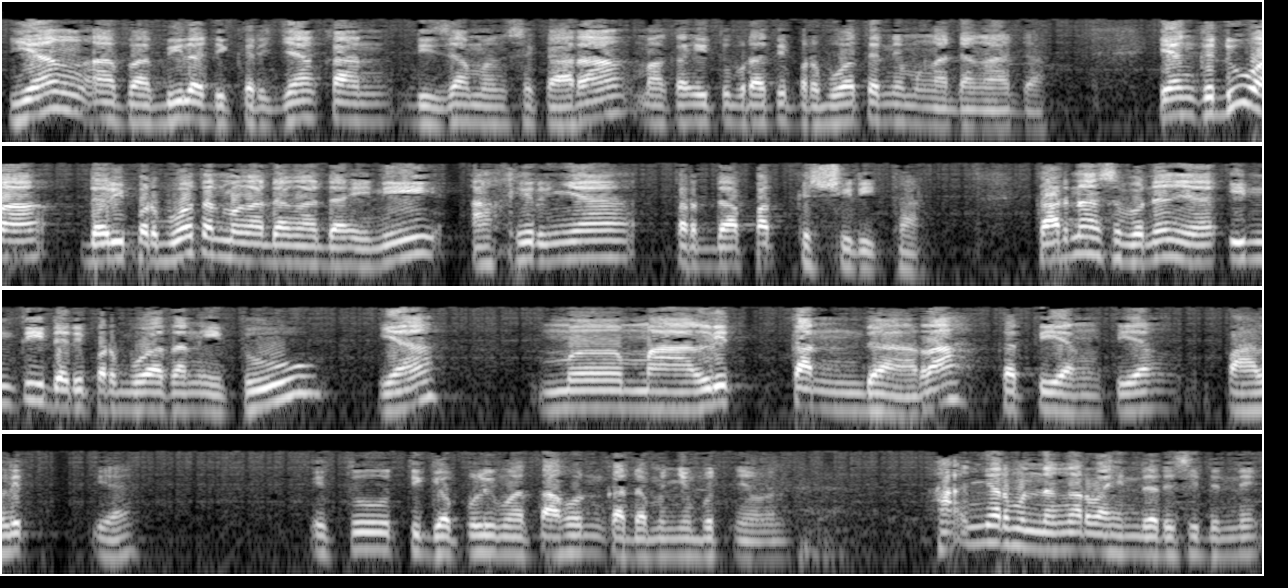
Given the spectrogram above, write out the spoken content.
yang apabila dikerjakan di zaman sekarang maka itu berarti perbuatan yang mengada-ngada. Yang kedua, dari perbuatan mengada-ngada ini akhirnya terdapat kesyirikan. Karena sebenarnya inti dari perbuatan itu ya memalitkan darah ke tiang-tiang palit ya itu 35 tahun kada menyebutnya. Hanyar mendengar wahin dari si dene.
